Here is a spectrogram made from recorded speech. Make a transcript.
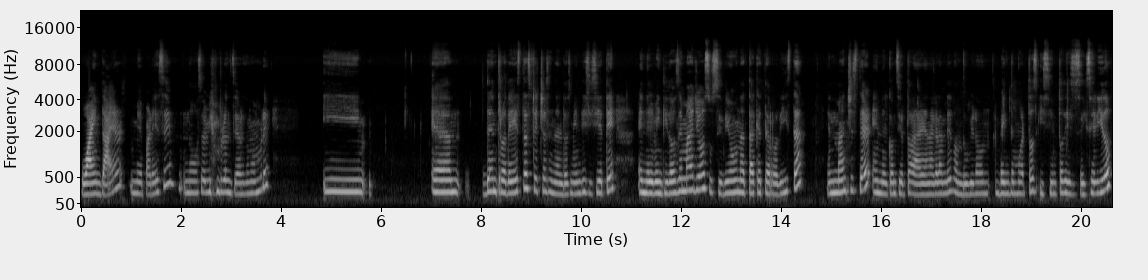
Wayne Dyer, me parece, no sé bien pronunciar su nombre. Y em, dentro de estas fechas en el 2017, en el 22 de mayo sucedió un ataque terrorista en Manchester en el concierto de Ariana Grande donde hubieron 20 muertos y 116 heridos.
